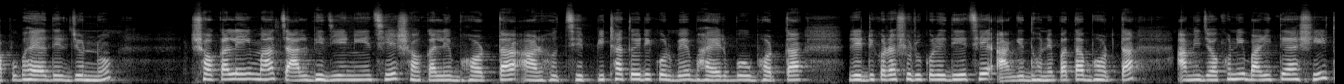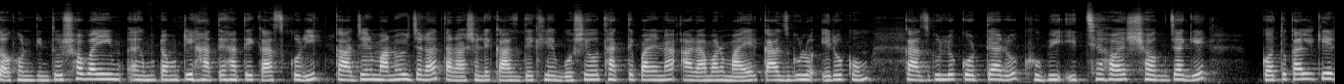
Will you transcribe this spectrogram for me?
আপু ভাইয়াদের জন্য সকালেই মা চাল ভিজিয়ে নিয়েছে, সকালে ভর্তা আর হচ্ছে পিঠা তৈরি করবে। ভাইয়ের বউ ভর্তা রেডি করা শুরু করে দিয়েছে, আগে ধনেপাতা ভর্তা। আমি যখনই বাড়িতে আসি, তখন কিন্তু সবাই মোটামুটি হাতে হাতে কাজ করি। কাজের মানুষ যারা, তারা আসলে কাজ দেখলে বসেও থাকতে পারে না। আর আমার মায়ের কাজগুলো এরকম। কাজগুলো করতে আরও খুবই ইচ্ছে হয়, শখ জাগে। গতকালকের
